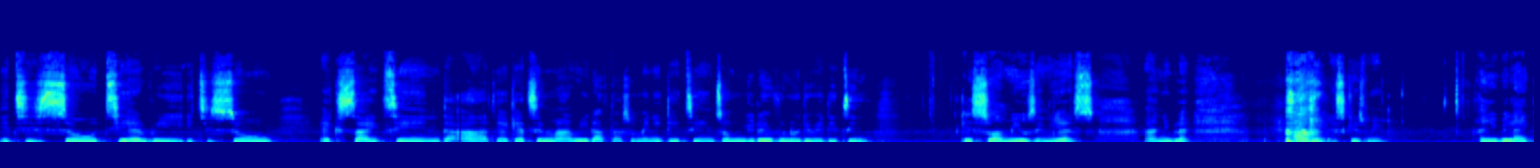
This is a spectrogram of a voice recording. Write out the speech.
it is so teary, it is so exciting that ah they are getting married after so many dating. Some you don't even know they were dating. It's so amusing, yes. And you be like excuse me. And you be like,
